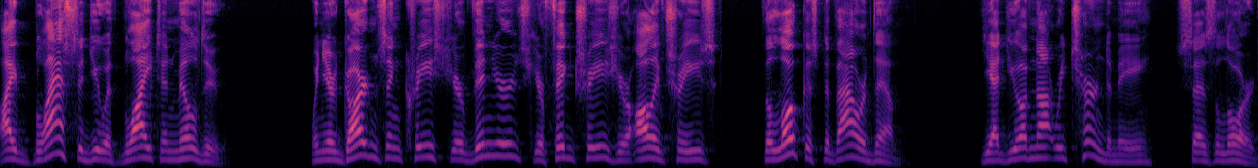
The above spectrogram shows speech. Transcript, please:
I blasted you with blight and mildew. When your gardens increased, your vineyards, your fig trees, your olive trees, the locust devoured them. Yet you have not returned to me, says the Lord.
